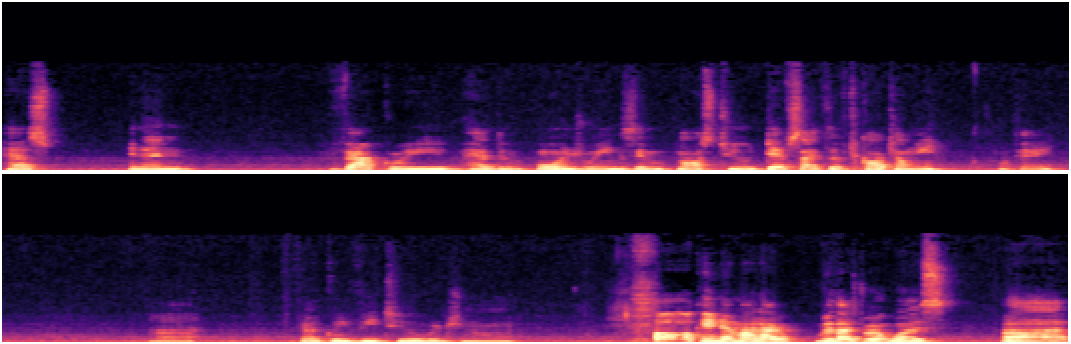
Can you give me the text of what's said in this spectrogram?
has, and then Valkyrie had the orange rings and lost to Death Scythe of Takatomi. Okay. Uh, Valkyrie V2 original. Oh, okay, never mind. I realized where it was. Uh,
